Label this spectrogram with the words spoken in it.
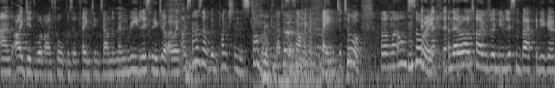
And I did what I thought was a fainting sound, and then re-listening to it, I went, "I sound as though I've been punched in the stomach. That doesn't sound like a faint at all." And I'm like, "Oh, I'm sorry." and there are times when you listen back and you go,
